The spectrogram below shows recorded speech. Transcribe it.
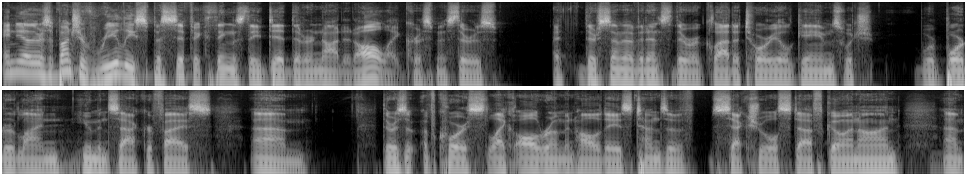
and you know, there's a bunch of really specific things they did that are not at all like Christmas. There's there's some evidence that there were gladiatorial games, which were borderline human sacrifice. Um, there was, of course, like all Roman holidays, tons of sexual stuff going on. Um,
